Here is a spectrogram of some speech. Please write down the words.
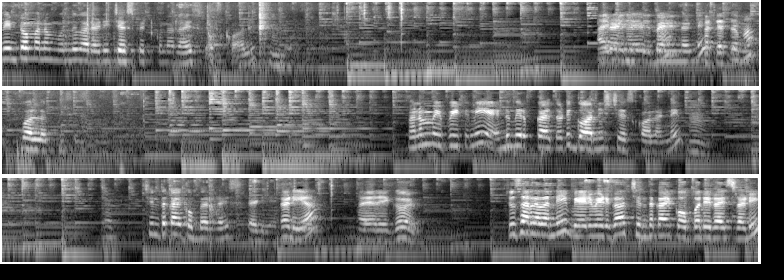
దీంట్లో మనం ముందుగా రెడీ చేసి పెట్టుకున్న రైస్ వేసుకోవాలి? అయిపోయిందండి. బౌల్లోకి తీసేసుకుందాం మనం వీటిని ఎండుమిరపకాయతోటి గార్నిష్ చేసుకోవాలండి. చింతకాయ కొబ్బరి రైస్ రెడీ రెడీయా వెరీ గుడ్ చూసారు కదండి వేడివేడిగా చింతకాయ కొబ్బరి రైస్ రెడీ.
